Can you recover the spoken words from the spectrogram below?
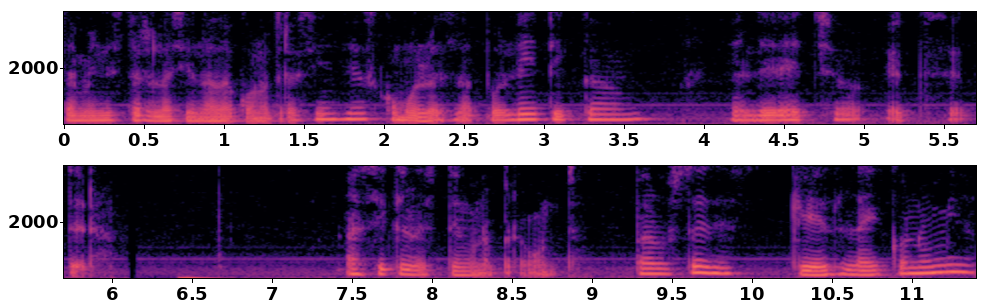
también está relacionada con otras ciencias como lo es la política, el derecho, etc. Así que les tengo una pregunta. Para ustedes, ¿qué es la economía?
